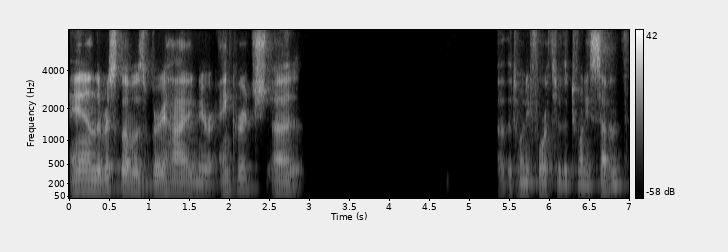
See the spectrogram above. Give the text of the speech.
And the risk level is very high near Anchorage, uh, the 24th through the 27th.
